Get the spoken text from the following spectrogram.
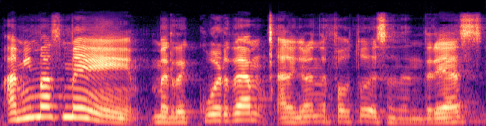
a mí más me, me recuerda al grande Fauto de San Andreas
